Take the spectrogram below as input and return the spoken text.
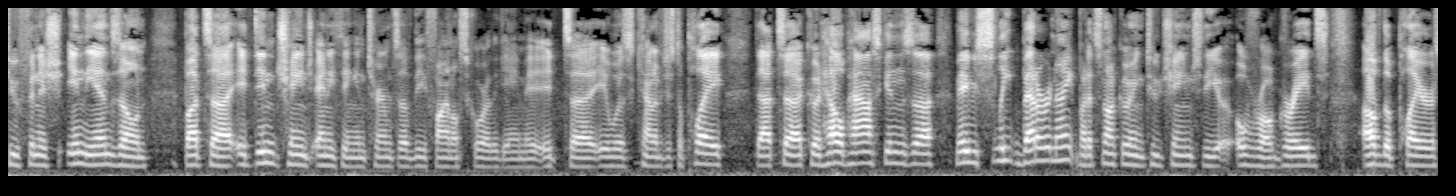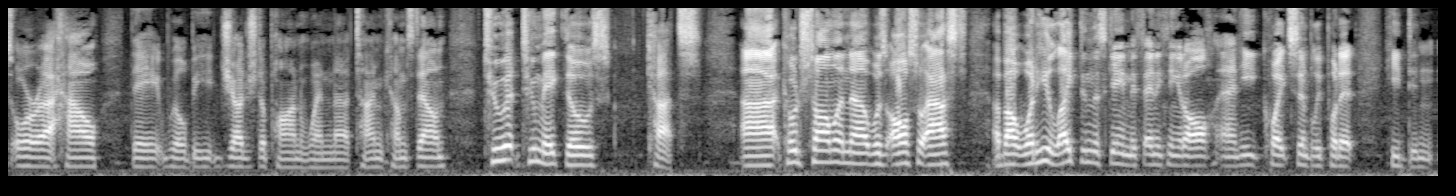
to finish in the end zone. But uh, it didn't change anything in terms of the final score of the game. It it, uh, it was kind of just a play that uh, could help Haskins uh, maybe sleep better at night, but it's not going to change the overall grades of the players or uh, how they will be judged upon when time comes down to it to make those cuts. Coach Tomlin was also asked about what he liked in this game, if anything at all, and he quite simply put it, he didn't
